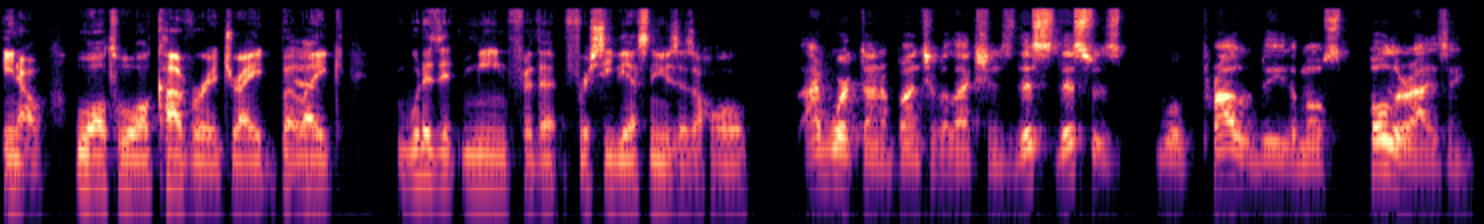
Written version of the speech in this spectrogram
you know, wall to wall coverage, right? But yeah. like what does it mean for the for CBS News as a whole? I've worked on a bunch of elections. This this was will probably be the most polarizing.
